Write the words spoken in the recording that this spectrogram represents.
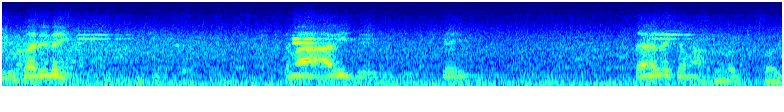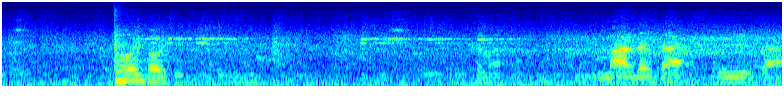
ઈશ્વરી નહીં. તમા આવી ક્ષમા. વિવિધતા.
